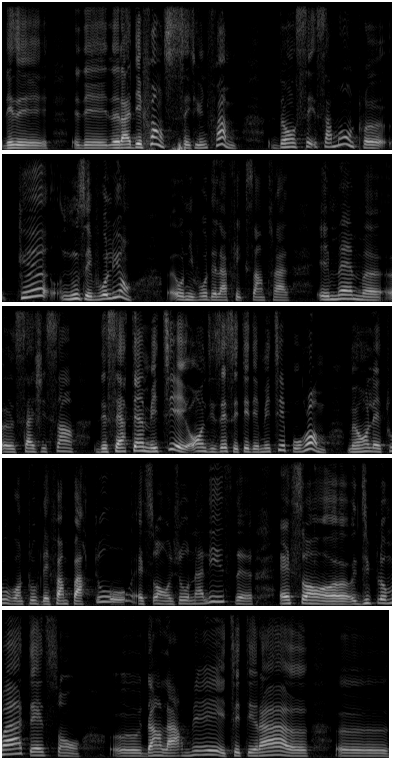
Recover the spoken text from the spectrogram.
de, la défense, c'est une femme. Donc ça montre que nous évoluons au niveau de l'Afrique centrale. Et même euh, s'agissant de certains métiers, on disait c'était des métiers pour hommes, mais on les trouve, on trouve des femmes partout, elles sont journalistes, elles sont euh, diplomates, elles sont euh, dans l'armée, etc. Euh, euh,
